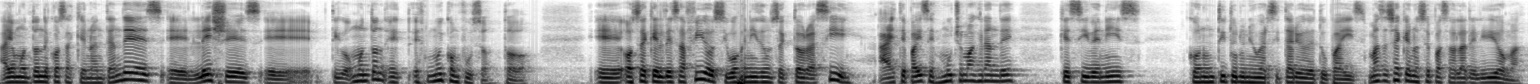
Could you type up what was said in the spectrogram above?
hay un montón de cosas que no entendés, eh, leyes, eh, digo, un montón, es muy confuso todo. O sea que el desafío, si vos venís de un sector así, a este país es mucho más grande que si venís con un título universitario de tu país. Más allá que no sepas hablar el idioma.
